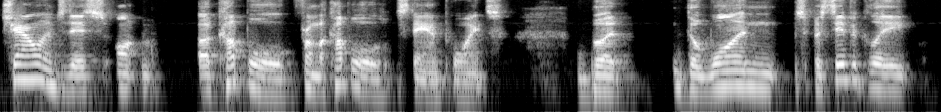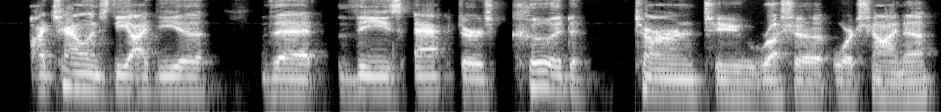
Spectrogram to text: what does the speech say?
challenge this on a couple from a couple standpoints, but the one specifically, I challenge the idea that these actors could turn to Russia or China.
